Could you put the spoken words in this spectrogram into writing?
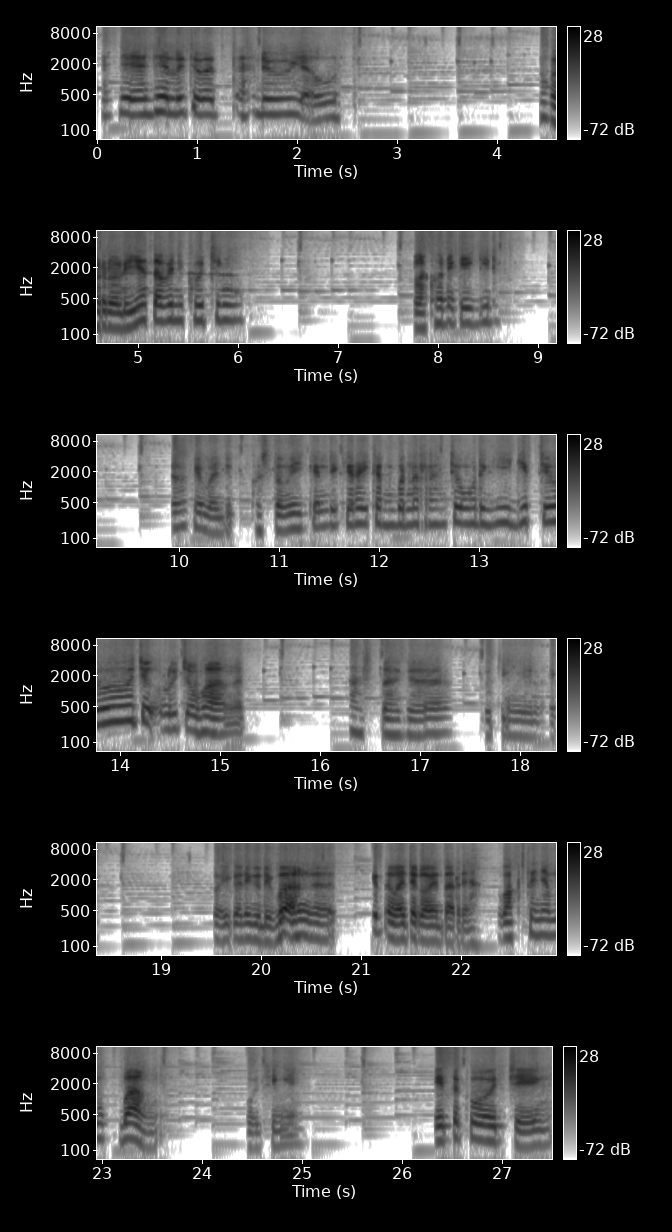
aja aja lu coba aduh ya Allah baru lihat tapi ini kucing kelakuannya kayak gini. Oke baju kostum ikan dikira ikan beneran mau digigit cuk lucu banget. Astaga kucing milik kok ikannya gede banget? Kita baca komentarnya. Waktunya mukbang kucingnya. Itu kucing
